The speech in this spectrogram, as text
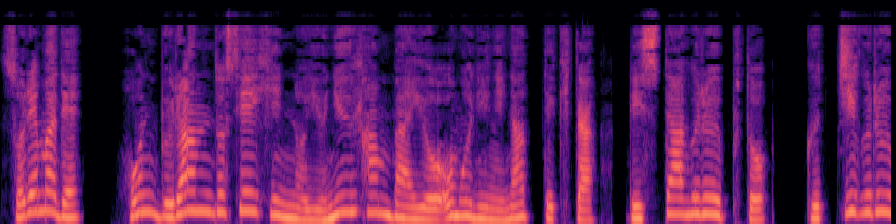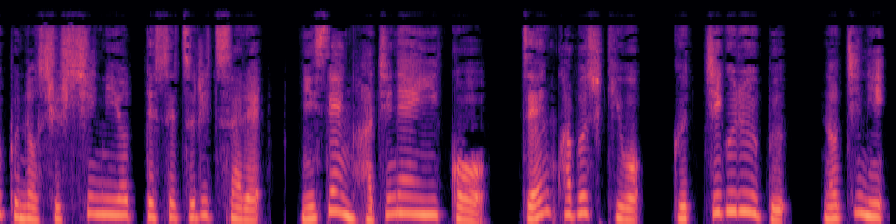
それまで本ブランド製品の輸入販売を主に担ってきたリスターグループとグッチグループの出資によって設立され、2008年以降、全株式をグッチグループ、後に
